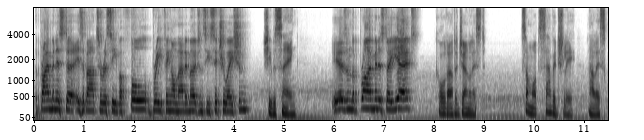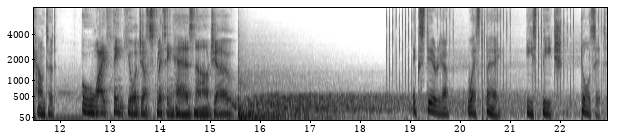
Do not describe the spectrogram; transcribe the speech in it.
The Prime Minister is about to receive a full briefing on that emergency situation, she was saying. He isn't the Prime Minister yet, called out a journalist. Somewhat savagely, Alice countered, Oh, I think you're just splitting hairs now, Joe. Exterior, West Bay, East Beach, Dorset,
